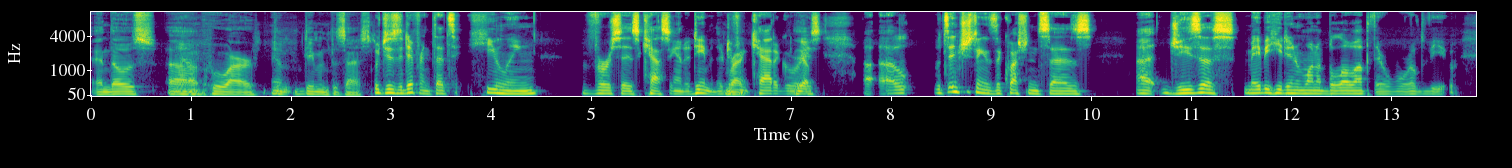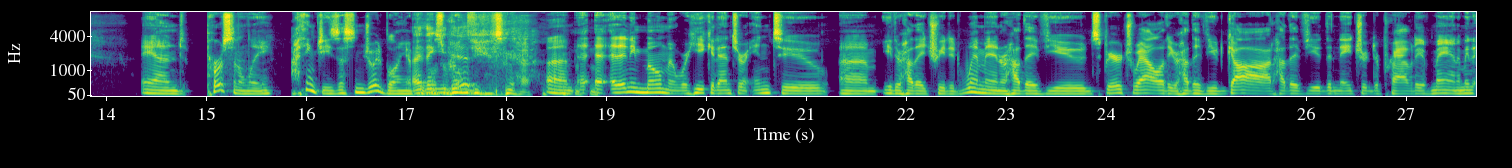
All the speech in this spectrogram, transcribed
and those uh, who are demon possessed. which is a difference. That's healing versus casting out a demon. They're different Right. categories. Uh, uh, what's interesting is the question says uh, Jesus maybe he didn't want to blow up their worldview, and personally, I think Jesus enjoyed blowing up I people's he did. worldviews. um, at, at any moment where he could enter into um, either how they treated women or how they viewed spirituality or how they viewed God, how they viewed the nature and depravity of man. I mean,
